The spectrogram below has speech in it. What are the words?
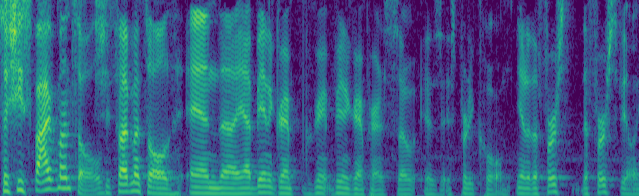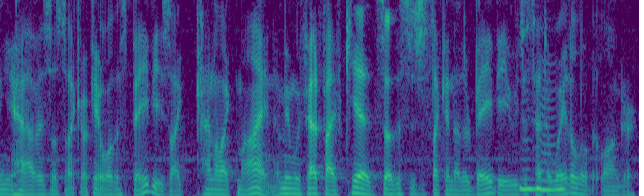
So she's five months old. She's five months old, and uh, yeah, being a grand, grand being a grandparent is so is, is pretty cool. You know, the first the first feeling you have is it's like, okay, well, this baby's like kind of like mine. I mean, we've had five kids, so this is just like another baby. We just had to wait a little bit longer,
